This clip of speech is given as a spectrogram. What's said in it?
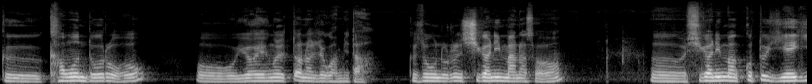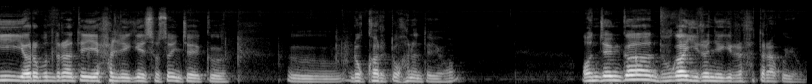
그 강원도로 어, 여행을 떠나려고 합니다. 그래서 오늘은 시간이 많아서 어, 시간이 많고 또 얘기 여러분들한테 할 얘기에 있어서 이제 그, 그 녹화를 또 하는데요. 언젠가 누가 이런 얘기를 하더라고요.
